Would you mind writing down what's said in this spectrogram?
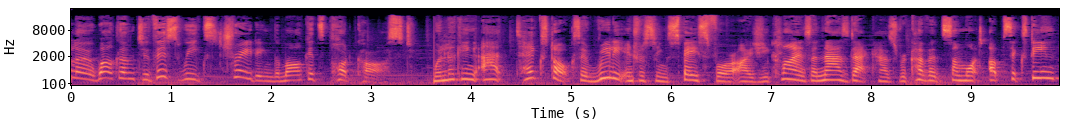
Hello, welcome to this week's Trading the Markets podcast. We're looking at tech stocks, a really interesting space for IG clients. And NASDAQ has recovered somewhat up 16%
